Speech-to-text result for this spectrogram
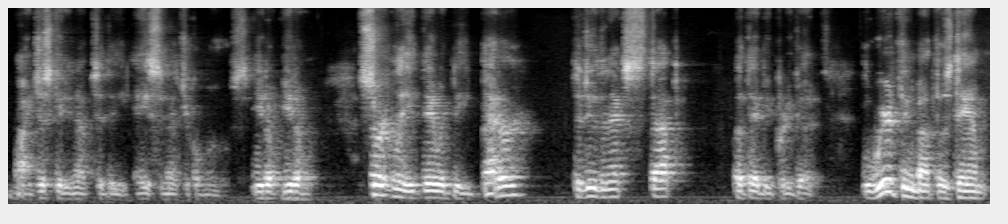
by just getting up to the asymmetrical moves. You don't you don't certainly they would be better to do the next step, but they'd be pretty good. The weird thing about those damn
